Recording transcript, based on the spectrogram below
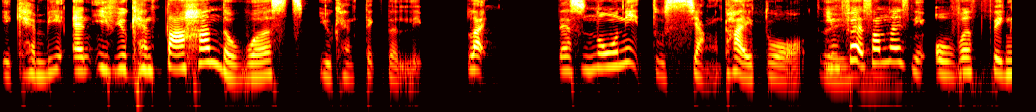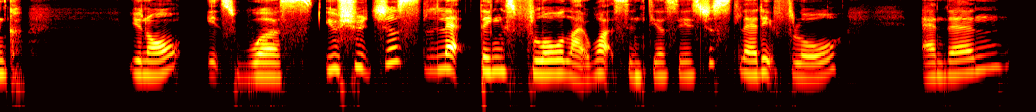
it can be. And if you can tahan the worst, you can take the leap. Like there's no need to 想太多. In fact, sometimes you overthink, you know, it's worse. You should just let things flow like what Cynthea says. Just let it flow and then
